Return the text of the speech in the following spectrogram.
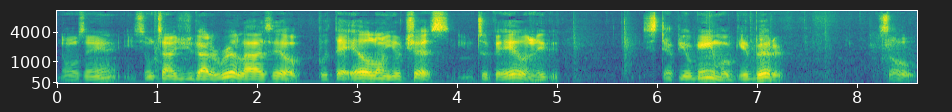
You know what I'm saying? Sometimes you gotta realize, hell, put that L on your chest. You took a L, nigga. Step your game up, get better. So,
